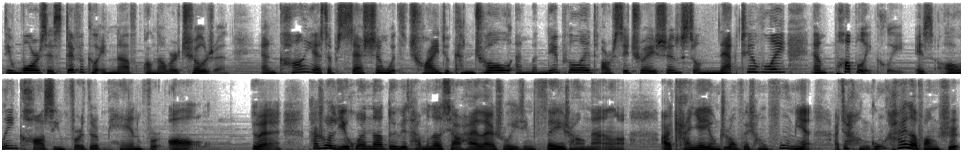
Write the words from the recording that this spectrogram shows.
divorce is difficult enough on our children, and Kanye's obsession with trying to control and manipulate our situation so negatively and publicly is only causing further pain for all. 对，他说离婚呢，对于他们的小孩来说已经非常难了。而侃爷用这种非常负面而且很公开的方式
